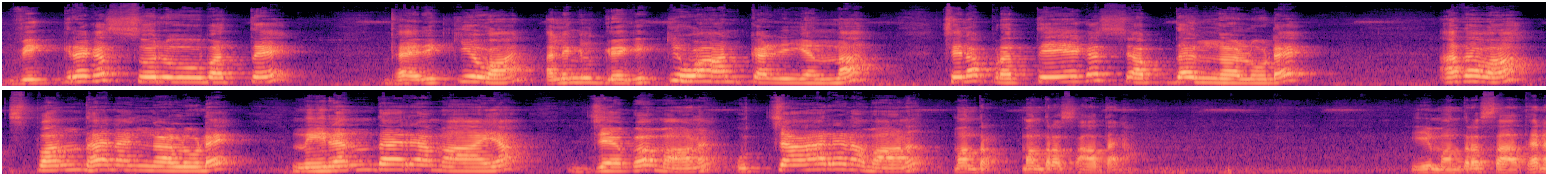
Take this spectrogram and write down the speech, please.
വിഗ്രഹസ്വരൂപത്തെ ധരിക്കുവാൻ അല്ലെങ്കിൽ ഗ്രഹിക്കുവാൻ കഴിയുന്ന ചില പ്രത്യേക ശബ്ദങ്ങളുടെ അഥവാ സ്പന്ദനങ്ങളുടെ നിരന്തരമായ ജപമാണ് ഉച്ചാരണമാണ് മന്ത്രം മന്ത്രസാധന. ഈ മന്ത്രസാധന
